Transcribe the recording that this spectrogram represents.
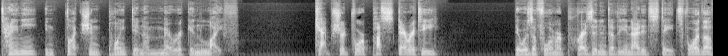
tiny inflection point in American life. Captured for posterity, there was a former president of the United States for the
